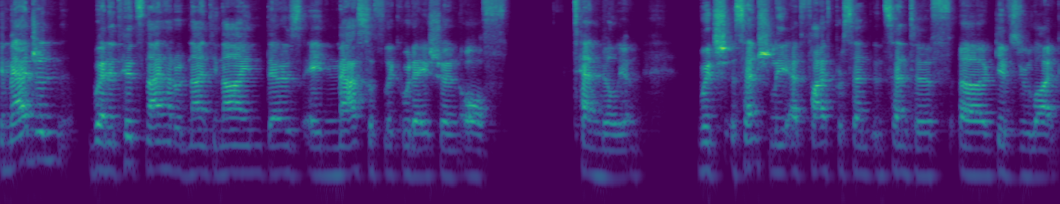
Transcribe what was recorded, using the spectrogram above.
Imagine when it hits 999, there's a massive liquidation of 10 million, which essentially at 5% incentive uh, gives you like,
